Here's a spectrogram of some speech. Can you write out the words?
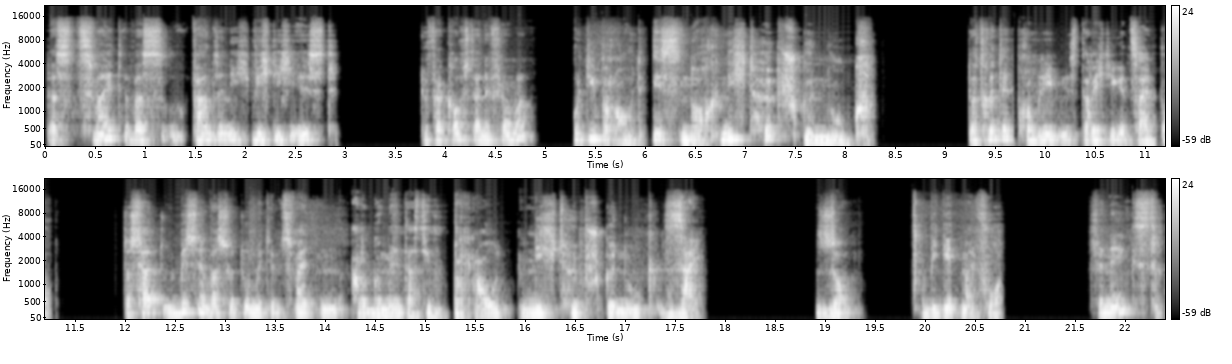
Das Zweite, was wahnsinnig wichtig ist, du verkaufst deine Firma und die Braut ist noch nicht hübsch genug. Das dritte Problem ist der richtige Zeitpunkt. Das hat ein bisschen was zu tun mit dem zweiten Argument, dass die Braut nicht hübsch genug sei. So, wie geht mal vor? Zunächst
